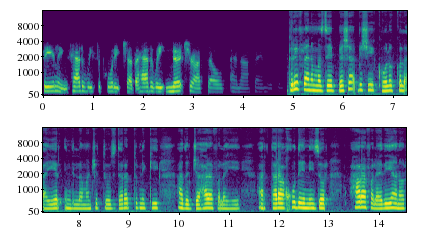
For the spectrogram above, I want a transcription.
feelings? How do we support each other? How do we nurture ourselves and our families? হারা ফেলাই দিয়ানোর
